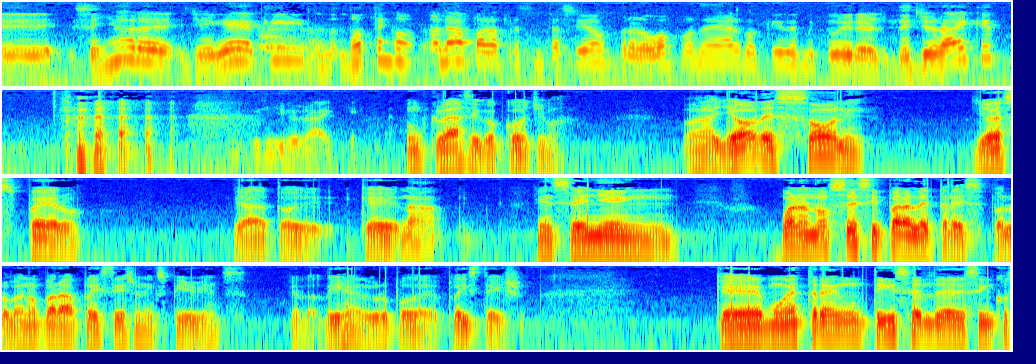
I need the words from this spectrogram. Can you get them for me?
eh, señores llegué aquí no, no tengo nada para la presentación pero le voy a poner algo aquí de mi Twitter did you like it? Un clásico Kojima. Bueno, yo de Sony, yo espero, ya estoy, que nada, que enseñen, bueno, no sé si para el E3, por lo menos para PlayStation Experience, que lo dije en el grupo de PlayStation, que muestren un teaser de 5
